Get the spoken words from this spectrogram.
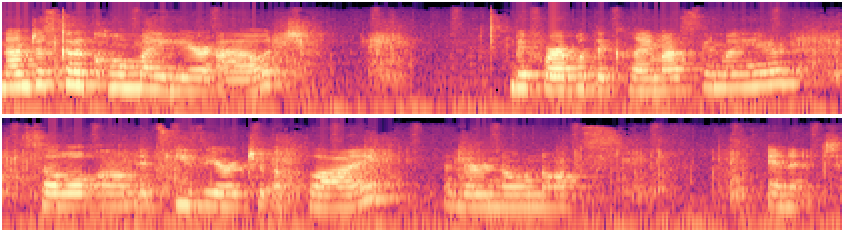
Now I'm just gonna comb my hair out before I put the clay mask in my hair so um, it's easier to apply and there are no knots in it.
